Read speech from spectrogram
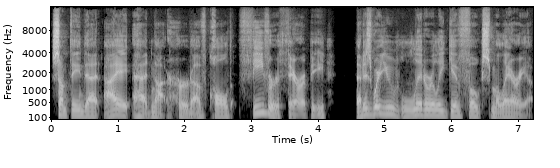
something that I had not heard of called fever therapy. That is where you literally give folks malaria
